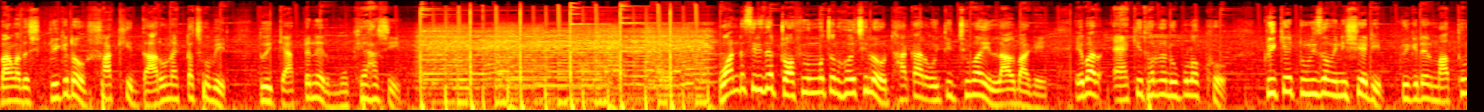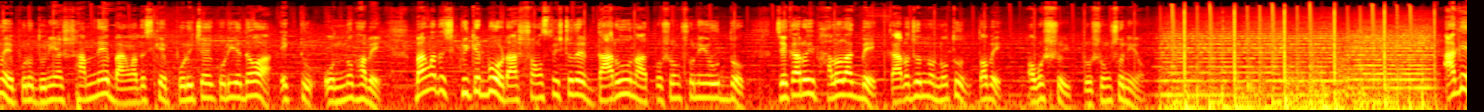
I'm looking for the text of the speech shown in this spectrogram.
বাংলাদেশ ক্রিকেটও সাক্ষী দারুণ একটা ছবির। দুই ক্যাপ্টেনের মুখে হাসি। ওয়ানডে সিরিজের ট্রফি উন্মোচন হয়েছিল ঢাকার ঐতিহ্যবাহী লালবাগে। এবার একই ধরনের উপলক্ষ। ক্রিকেট ট্যুরিজম ইনিশিয়েটিভ ক্রিকেটের মাধ্যমে পুরো দুনিয়ার সামনে বাংলাদেশকে পরিচয় করিয়ে দেওয়া একটু অন্যভাবে। বাংলাদেশ ক্রিকেট বোর্ড আর সংশ্লিষ্টদের দারুণ আর প্রশংসনীয় উদ্যোগ। যে কারোই ভালো লাগবে, কারও জন্য নতুন, তবে অবশ্যই প্রশংসনীয়। আগে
